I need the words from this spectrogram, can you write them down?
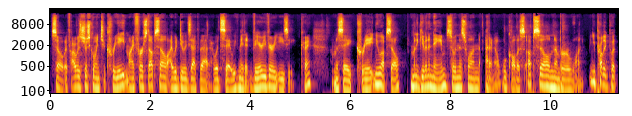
So if I was just going to create my first upsell, I would do exactly that. I would say we've made it very, very easy. Okay. I'm going to say create new upsell. I'm going to give it a name. So in this one, I don't know, we'll call this upsell number one. You probably put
